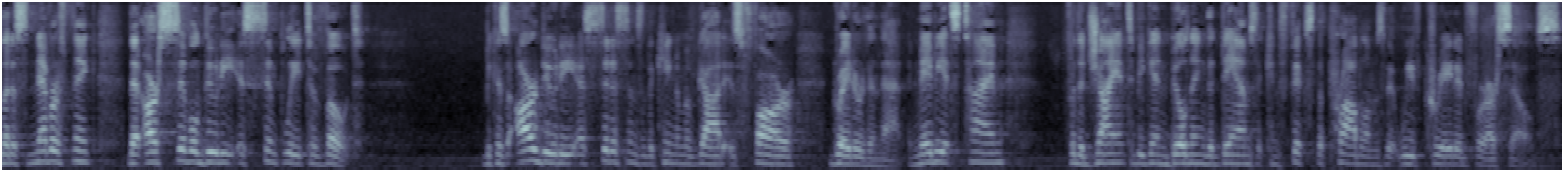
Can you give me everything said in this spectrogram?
Let us never think that our civil duty is simply to vote, because our duty as citizens of the kingdom of God is far greater than that. And maybe it's time for the giant to begin building the dams that can fix the problems that we've created for ourselves.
